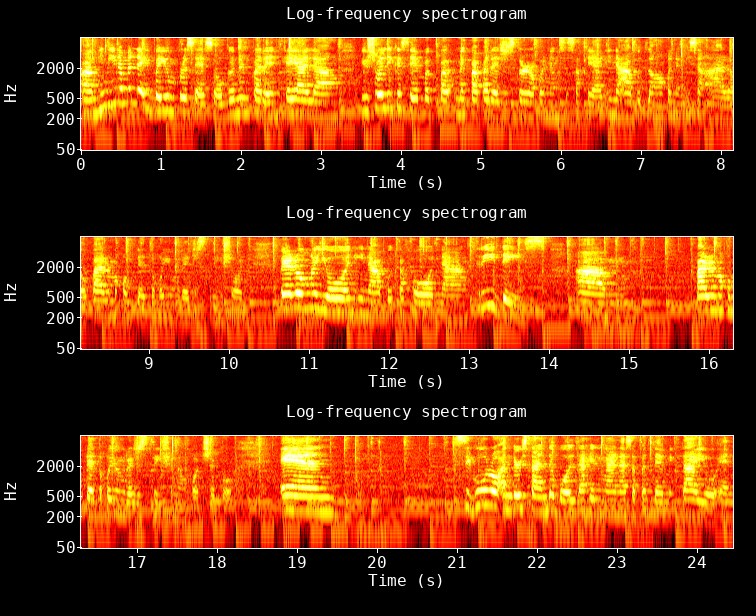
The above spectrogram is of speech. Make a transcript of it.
um, hindi naman na iba yung proseso, ganun pa rin. Kaya lang, usually kasi pag pa, nagpaparegister ako ng sasakyan, inaabot lang ako ng isang araw para makompleto ko yung registration. Pero ngayon, inabot ako ng 3 days um, para makompleto ko yung registration ng kotse ko. And siguro understandable dahil nga nasa pandemic tayo and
